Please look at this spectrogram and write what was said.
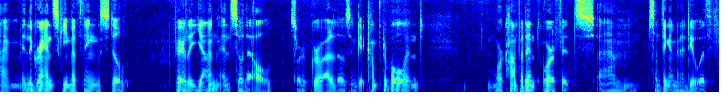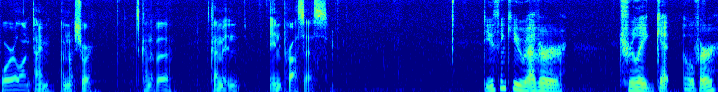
I'm in the grand scheme of things still fairly young, and so that I'll sort of grow out of those and get comfortable and more confident, or if it's um, something I'm going to deal with for a long time. I'm not sure. It's kind of a it's kind of in in process. Do you think you ever truly get over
